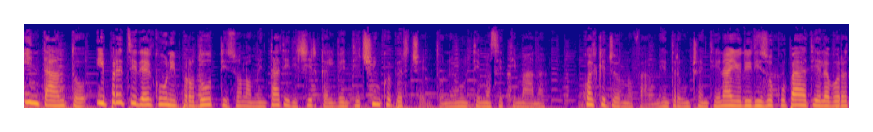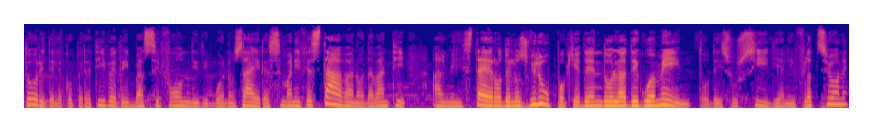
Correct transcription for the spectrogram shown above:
Intanto i prezzi di alcuni prodotti sono aumentati di circa il 25% nell'ultima settimana. Qualche giorno fa, mentre un centinaio di disoccupati e lavoratori delle cooperative dei bassi fondi di Buenos Aires manifestavano davanti al Ministero dello Sviluppo chiedendo l'adeguamento dei sussidi all'inflazione,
